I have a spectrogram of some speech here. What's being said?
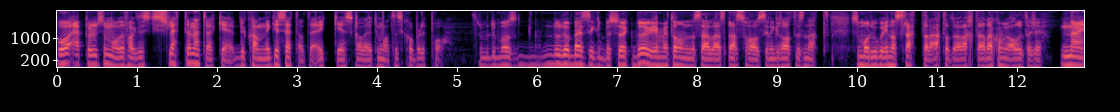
på Apple så må du faktisk slette nettverket. Du kan ikke sette at det ikke skal automatisk kobles på. Så du, du må, du har basically besøkt Burger McDonald's eller Espresso House sine gratis nett, så må du gå inn og slette det etter at du har vært der. Det kommer jo aldri til å skje. Nei,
